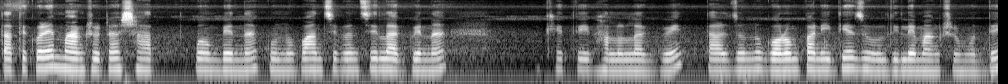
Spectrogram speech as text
তাতে করে মাংসটা স্বাদ কমবে না, কোনো পাঞ্চে পাঞ্চে লাগবে না। খেতে ভালো লাগবে। তার জন্য গরম পানি দিয়ে ঝোল দিলে মাংসর মধ্যে।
